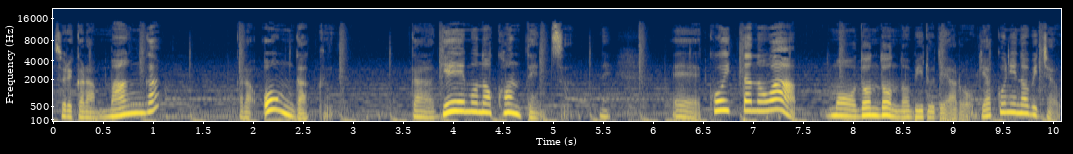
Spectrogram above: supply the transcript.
それから漫画から音楽からゲームのコンテンツ、ね。えー、こういったのはもうどんどん伸びるであろう。逆に伸びちゃうっ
